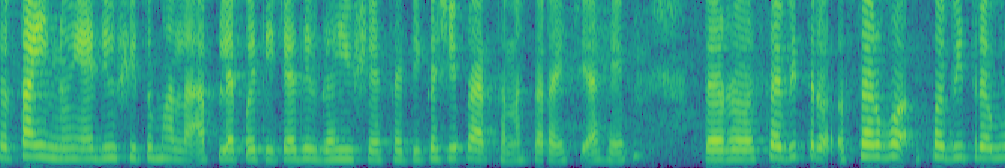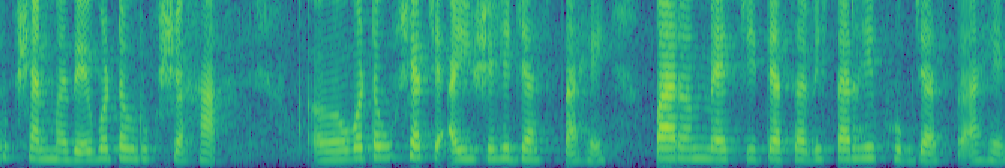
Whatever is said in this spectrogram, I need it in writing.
तर ताईंनो या दिवशी तुम्हाला आपल्या पतीच्या दीर्घायुष्यासाठी कशी प्रार्थना करायची आहे? तर सवित्र सर्व पवित्र वृक्षांमध्ये वटवृक्ष हा वटवृक्षाचे आयुष्य हे जास्त आहे. पारंब्याची त्याचा विस्तारही खूप जास्त आहे.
